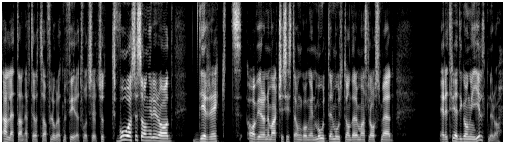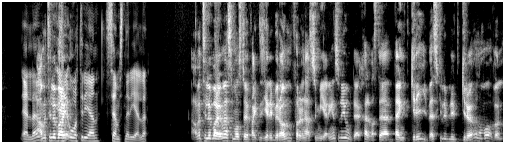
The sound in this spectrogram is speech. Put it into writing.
allettan efter att ha förlorat med 4-2 till slut Så två säsonger i rad Direkt avgörande match i sista omgången mot en motståndare man slåss med Är det tredje gången gilt nu då? Eller Ja, att är börja- det återigen sämst när det gäller? Ja, men till att börja med så måste jag faktiskt ge dig beröm för den här summeringen som du gjorde. Självaste Bengt Grive skulle blivit grön av avund.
